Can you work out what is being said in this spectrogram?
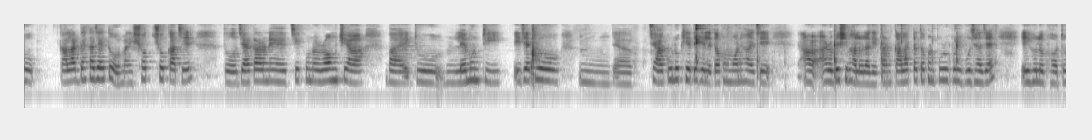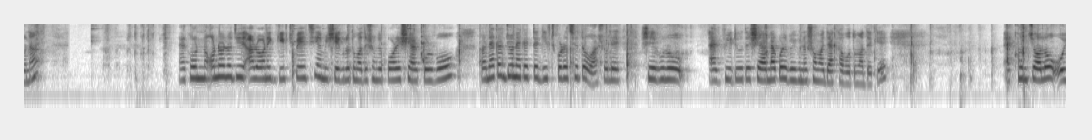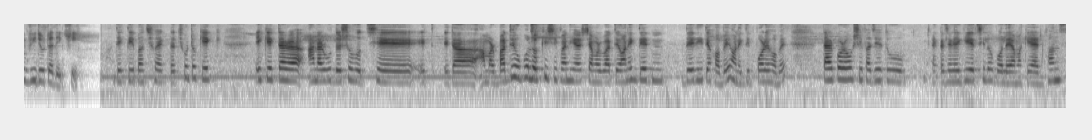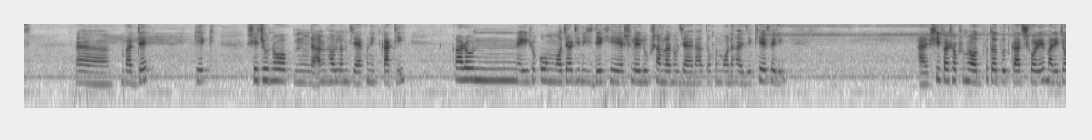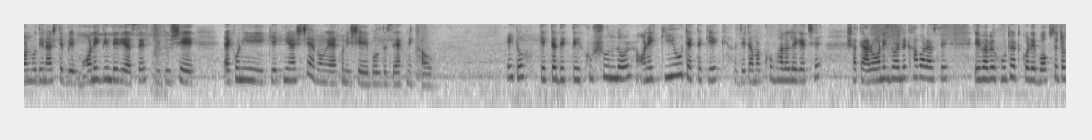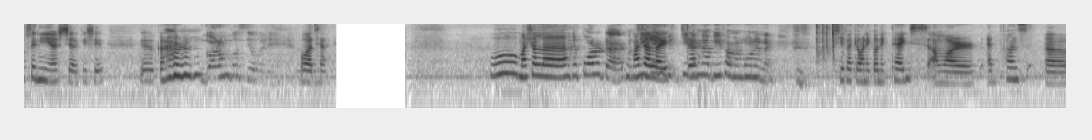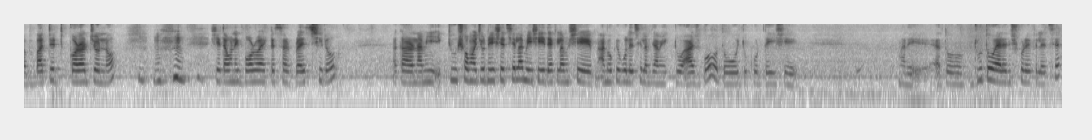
কালার দেখা যায় তো মানে স্বচ্ছ কাচের, তো যার কারণে যে কোনো রং চা বা একটু লেমন টি এই জাতীয় চাগুলো খেতে গেলে তখন মনে হয় যে আরও বেশি ভালো লাগে, কারণ কালারটা তখন পুরোপুরি বোঝা যায়। এই হলো ঘটনা। এখন অন্যান্য যে আরও অনেক গিফট পেয়েছি, আমি সেগুলো তোমাদের সঙ্গে পরে শেয়ার করব। কারণ এক একজন এক একটা গিফট করেছে তো, আসলে সেগুলো এক ভিডিওতে শেয়ার না করে বিভিন্ন সময় দেখাবো তোমাদেরকে। এখন চলো ওই ভিডিওটা দেখি। দেখতেই পাচ্ছ একটা ছোট কেক এই কেকটা আনার উদ্দেশ্য হচ্ছে, এট- আমার বার্থডে উপলক্ষে শিফা নিয়ে আসছে। আমার বার্থডে অনেক দের, দেরিতে হবে অনেক দিন পরে হবে। তারপরেও শিফা যেহেতু একটা জায়গায় গিয়েছিল বলে আমাকে অ্যাডভান্স বার্থডে কেক সেজন্য আমি ভাবলাম যে এখনই কাটি। কারণ এইরকম মজার জিনিস দেখে আসলে লুপ সামলানো যায় না, তখন মনে হয় যে খেয়ে ফেলি। আর শিফা সবসময় অদ্ভুত অদ্ভুত কাজ করে। মানে জন্মদিন আসতে অনেক দিন দেরি আছে, কিন্তু সে এখনই কেক নিয়ে আসছে এবং এখনই সে বলতেছে, এখনই খাও। এই তো কেকটা দেখতে খুব সুন্দর অনেক কিউট একটা কেক যেটা আমার খুব ভালো লেগেছে। সাথে আরও অনেক ধরনের খাবার আছে এভাবে হুটহাট করে বক্সে টক্সে নিয়ে আসছে আর কি সে। কারণ গরম করছি ওখানে। ও আচ্ছা। ও মাশাল্লাহ পরোটা এখন মাশাআল্লাহ, চিকেন না বিফ আমার মনে নাই। শিফাকে অনেক অনেক থ্যাঙ্কস আমার অ্যাডভান্স বার্থডে করার জন্য। সেটা অনেক বড় একটা সারপ্রাইজ ছিল। কারণ আমি একটু সময় জন্য এসেছিলাম, এসেই দেখলাম সে, আমি ওকে বলেছিলাম যে আমি একটু আসব, তো ওইটুকু করতেই সে মানে এত দ্রুত অ্যারেঞ্জ করে ফেলেছে।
